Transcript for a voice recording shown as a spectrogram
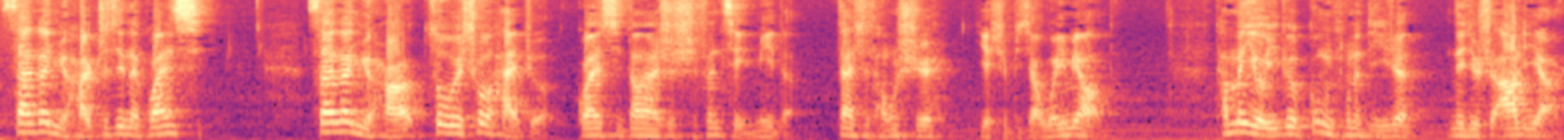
三个女孩之间的关系。三个女孩作为受害者，关系当然是十分紧密的。但是同时也是比较微妙的，他们有一个共同的敌人，那就是阿里尔。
